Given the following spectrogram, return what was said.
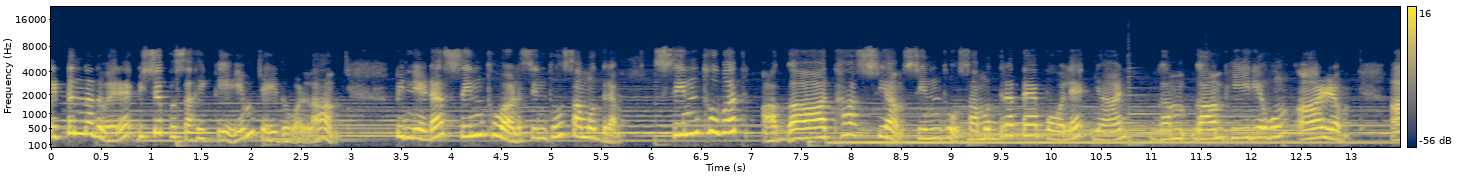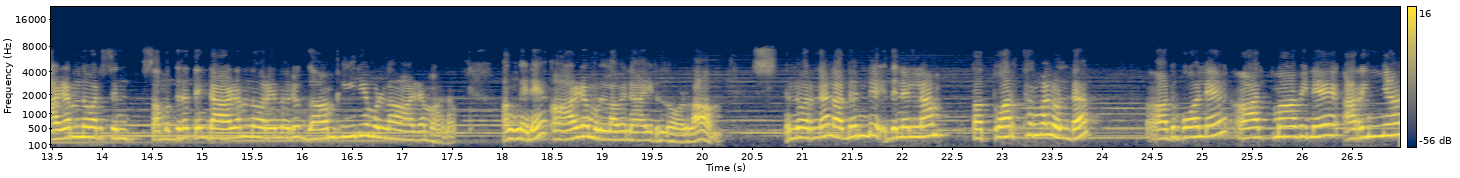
കിട്ടുന്നത് വരെ വിശപ്പ് സഹിക്കുകയും ചെയ്തു കൊള്ളാം. പിന്നീട് ആണ്. സിന്ധു സമുദ്രം. സിന്ധുവത് അഗാധസ്യം. സിന്ധു സമുദ്രത്തെ പോലെ ഞാൻ ഗാംഭീര്യവും ആഴം. ആഴം എന്ന് പറയുന്ന സമുദ്രത്തിന്റെ ആഴം എന്ന് പറയുന്ന ഒരു ഗാംഭീര്യമുള്ള ആഴമാണ്. അങ്ങനെ ആഴമുള്ളവനായിരുന്നോളാം. എന്ന് പറഞ്ഞാൽ അതിന്റെ ഇതിനെല്ലാം തത്വാർത്ഥങ്ങളുണ്ട്. അതുപോലെ ആത്മാവിനെ അറിഞ്ഞ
